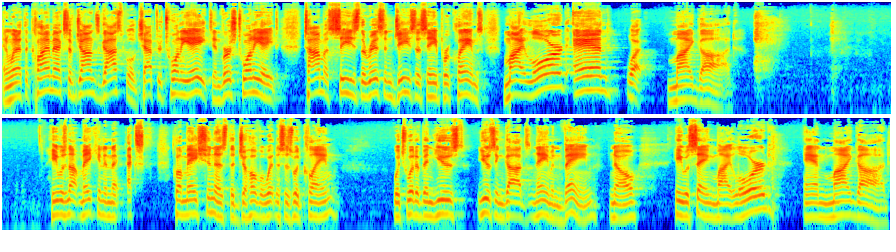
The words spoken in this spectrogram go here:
And when at the climax of John's Gospel, chapter 28, in verse 28, Thomas sees the risen Jesus and he proclaims, My Lord and what? My God. He was not making an exclamation as the Jehovah Witnesses would claim, which would have been used using God's name in vain. No, he was saying, My Lord and my God.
